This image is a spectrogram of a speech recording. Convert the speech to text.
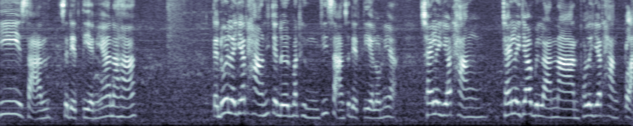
ที่ศาลเสด็จเตียเนี่ยนะคะ แต่ด้วยระยะทางที่จะเดินมาถึงที่ศาลเสด็จเตียเราเนี่ยใช้ระยะทางใช้ระยะเวลานาน เพราะระยะทางไกล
